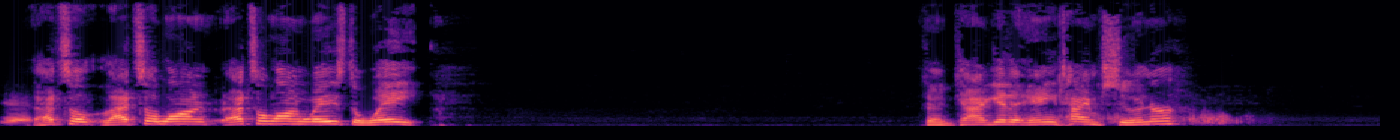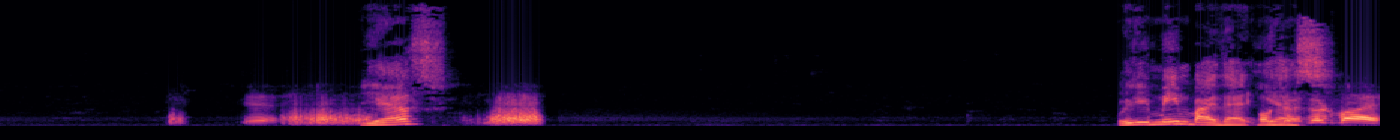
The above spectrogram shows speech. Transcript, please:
Yeah. That's a that's a long that's a long ways to wait. Can, can I get it anytime sooner? Yes. Yes. What do you mean by that? Okay, yes. goodbye.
